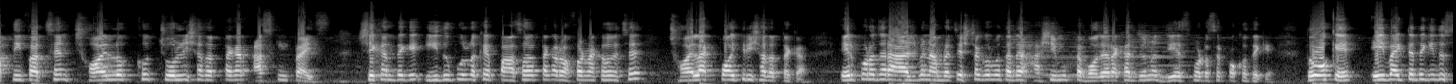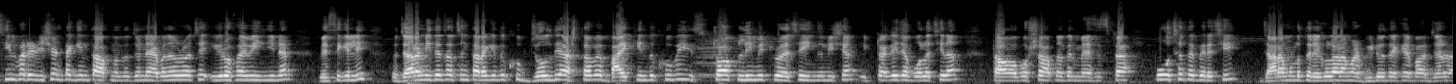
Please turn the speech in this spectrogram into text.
আপনি পাচ্ছেন ছয় লক্ষ চল্লিশ হাজার টাকার আস্কিং প্রাইস সেখান থেকে ঈদ উপলক্ষে পাঁচ হাজার টাকার অফার রাখা হয়েছে, ছয় লাখ পঁয়ত্রিশ হাজার টাকা। এরপরে যারা আসবেন, আমরা চেষ্টা করব তাদের হাসি মুখটা বজায় রাখার জন্য জিএস মোটরসের পক্ষ থেকে। তো ওকে, এই বাইকটাতে কিন্তু সিলভার এডিশনটা কিন্তু আপনাদের জন্য অ্যাভেলেবল রয়েছে ইউরো ফাইভ ইঞ্জিনিয়ার বেসিক্যালি তো যারা নিতে চাচ্ছেন, তারা কিন্তু খুব জলদি আসতে হবে। বাইক কিন্তু খুবই স্টক লিমিট রয়েছে ইন্দোনেশিয়ান একটু আগে যা বলেছিলাম তা অবশ্য আপনাদের মেসেজটা পৌঁছাতে পেরেছি। যারা মূলত রেগুলার আমার ভিডিও দেখে বা যারা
